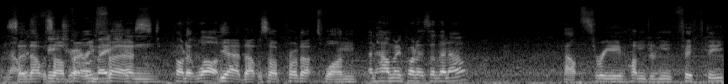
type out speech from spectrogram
And so that was our very first. product one. Yeah, that was our product one. And how many products are there now? About 350.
